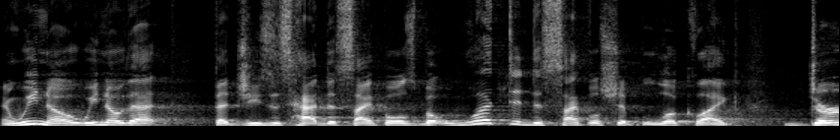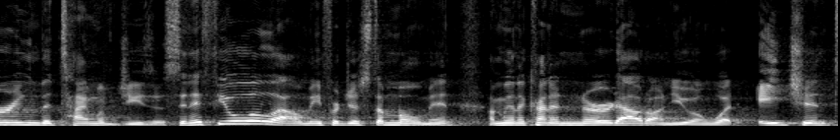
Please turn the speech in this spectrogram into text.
And we know, we know that, that Jesus had disciples, but what did discipleship look like during the time of Jesus? And if you'll allow me for just a moment, I'm going to kind of nerd out on you on what ancient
